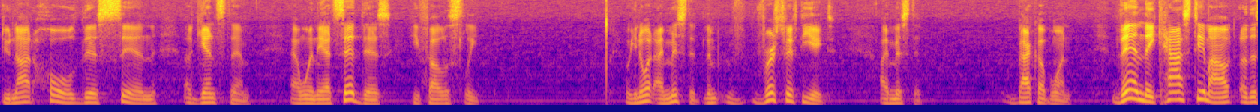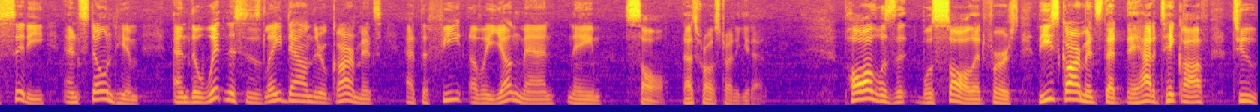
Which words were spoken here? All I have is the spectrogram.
do not hold this sin against them. And when they had said this, he fell asleep. Well, you know what? I missed it. Verse 58. I missed it. Back up one. Then they cast him out of the city and stoned him, and the witnesses laid down their garments at the feet of a young man named Saul. That's where I was trying to get at. Paul was was Saul at first. These garments that they had to take off to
